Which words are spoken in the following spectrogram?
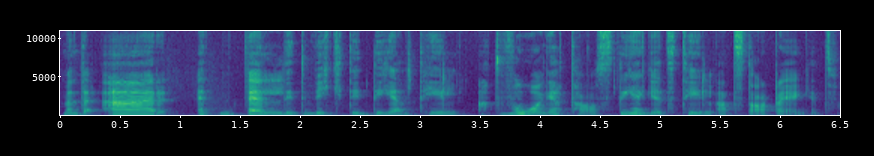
Men det är ett väldigt viktig del till att våga ta steget till att starta eget.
